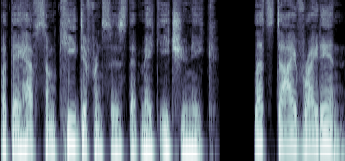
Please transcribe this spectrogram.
but they have some key differences that make each unique. Let's dive right in.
